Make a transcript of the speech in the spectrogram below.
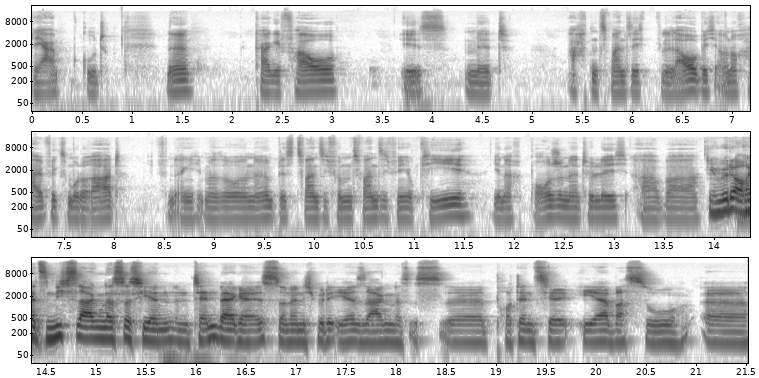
ja, gut. Ne? KGV ist mit 28, glaube ich, auch noch halbwegs moderat. Ich finde eigentlich immer so, ne, bis 2025 finde ich okay je nach Branche natürlich, aber. Ich würde auch jetzt nicht sagen, dass das hier ein, ein Tenberger ist, sondern ich würde eher sagen, das ist äh, potenziell eher was so, äh,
